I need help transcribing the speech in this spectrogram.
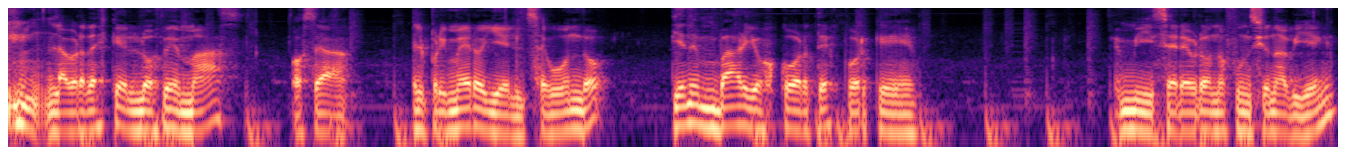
la verdad es que los demás, o sea, el primero y el segundo, tienen varios cortes porque mi cerebro no funciona bien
